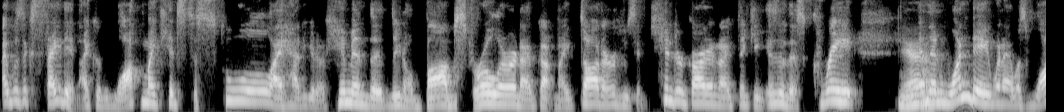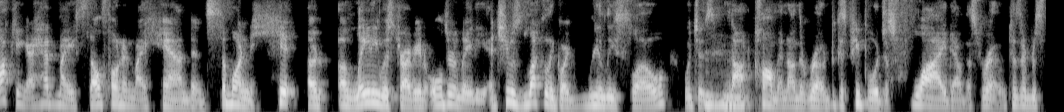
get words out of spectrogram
I was excited. I could walk my kids to school. I had, you know, him in the, you know, Bob stroller, and I've got my daughter who's in kindergarten. And I'm thinking, isn't this great? Yeah. And then one day when I was walking, I had my cell phone in my hand, and someone hit a, a lady was driving, an older lady, and she was luckily going really slow, which is mm-hmm. not common on the road because people would just fly down this road because it was,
